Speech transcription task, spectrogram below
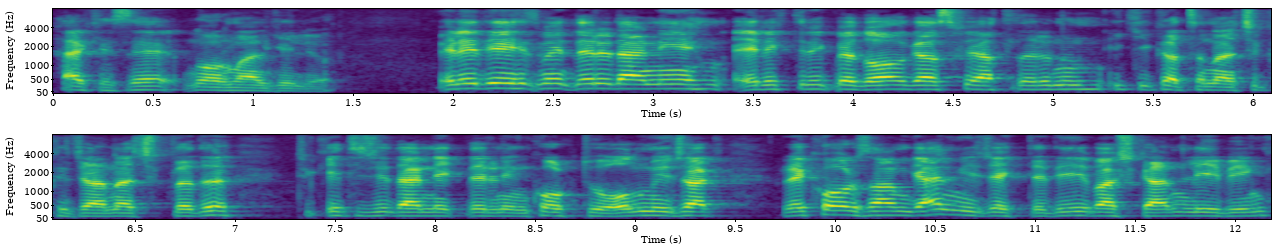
herkese normal geliyor. Belediye Hizmetleri Derneği elektrik ve doğalgaz fiyatlarının iki katına çıkacağını açıkladı. Tüketici derneklerinin korktuğu olmayacak, rekor zam gelmeyecek dediği Başkan Liebing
